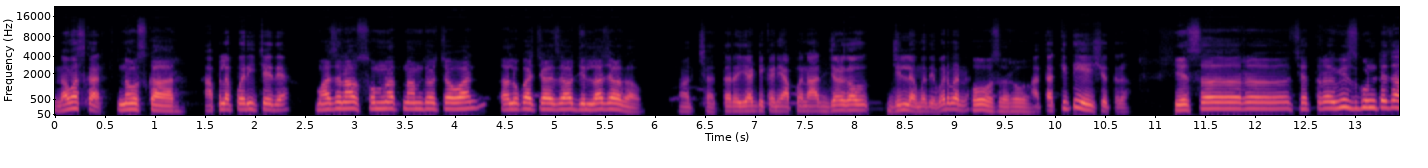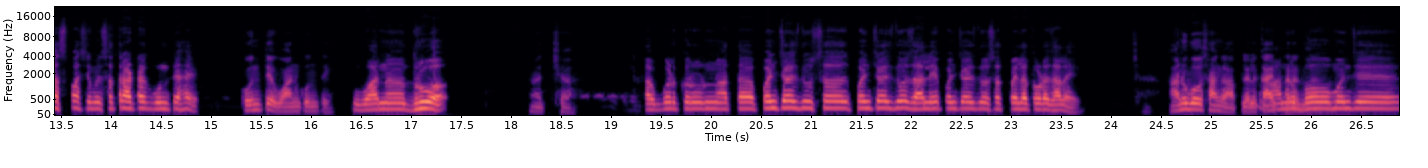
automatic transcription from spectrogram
नमस्कार. नमस्कार. आपला परिचय द्या. माझं नाव सोमनाथ नामदेव चव्हाण तालुका चाळीसगाव जिल्हा जळगाव. अच्छा तर या ठिकाणी आपण आज जळगाव जिल्ह्यामध्ये बरोबर ना? हो सर हो. आता किती हे क्षेत्र? हे सर क्षेत्र वीस गुंठेच्या आसपास आहे म्हणजे सतरा अठरा गुंठे आहे. कोणते? वाण कोणते? वान ध्रुव. अच्छा. अवघड करून आता पंचेचाळीस दिवस पंचेचाळीस दिवस झाले पंचेचाळीस दिवसात पहिला तोडा झालाय अनुभव सांगा आपल्याला काय फरक अनुभव म्हणजे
